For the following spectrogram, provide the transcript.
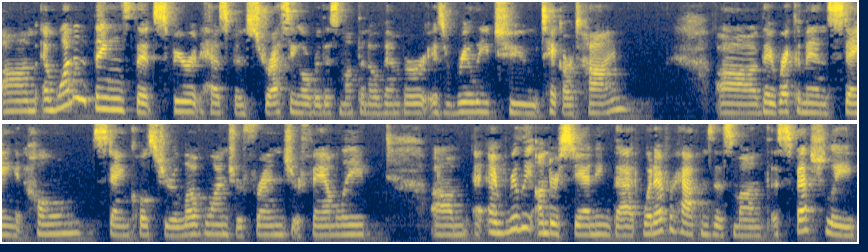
Um, and one of the things that Spirit has been stressing over this month of November is really to take our time. Uh, they recommend staying at home, staying close to your loved ones, your friends, your family, um, and really understanding that whatever happens this month, especially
